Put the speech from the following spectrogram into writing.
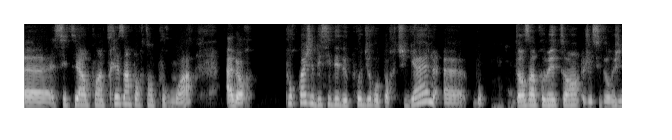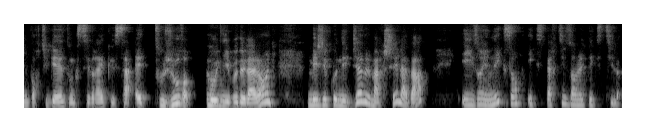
Euh, C'était un point très important pour moi. Alors, pourquoi j'ai décidé de produire au Portugal Euh, Bon, dans un premier temps, je suis d'origine portugaise, donc c'est vrai que ça aide toujours au niveau de la langue, mais je connais bien le marché là-bas et ils ont une excellente expertise dans le textile.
